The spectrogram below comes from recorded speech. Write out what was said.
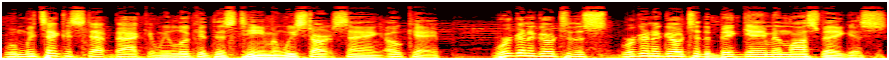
when we take a step back and we look at this team and we start saying, okay, we're going to go to this we're going to go to the big game in Las Vegas.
